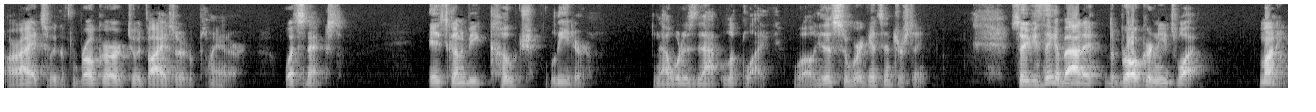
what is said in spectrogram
All right. So we go from broker to advisor to planner. What's next? It's going to be coach leader. Now, what does that look like? Well, this is where it gets interesting. So if you think about it, the broker needs what? Money.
